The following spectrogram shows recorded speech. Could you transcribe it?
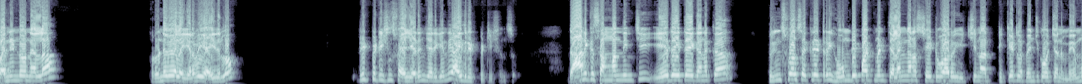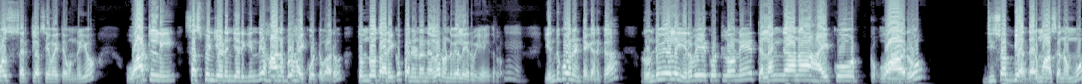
పన్నెండో నెల రెండు వేల ఇరవై ఐదులో రిట్ పిటిషన్స్ ఫైల్ చేయడం జరిగింది. ఐదు రిట్ పిటిషన్స్ దానికి సంబంధించి ఏదైతే గనక principal secretary home department Telangana state వారు ఇచ్చిన టికెట్లు పెంచుకోవచ్చని మెమోస్ సర్క్యులర్స్ ఏవైతే ఉన్నాయో వాటిని సస్పెండ్ చేయడం జరిగింది హానబుల్ హైకోర్టు వారు తొమ్మిదో తారీఖు పన్నెండో నెల రెండు వేల ఇరవై ఐదులో. ఎందుకు అని అంటే గనక రెండు వేల ఇరవై ఒకటిలోనే తెలంగాణ హైకోర్టు వారు దిసభ్య ధర్మాసనము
